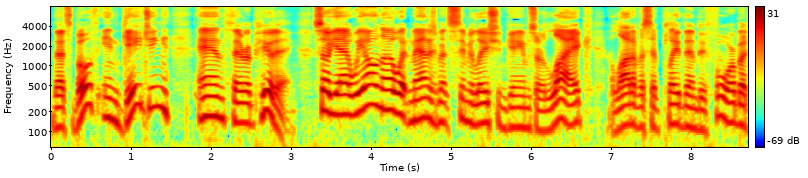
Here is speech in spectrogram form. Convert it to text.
that's both engaging and therapeutic. So, yeah, we all know what management simulation games are like. A lot of us have played them before, but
